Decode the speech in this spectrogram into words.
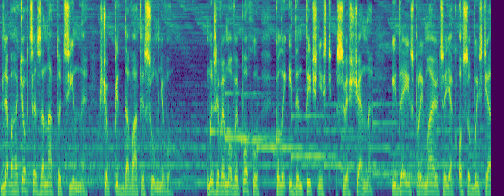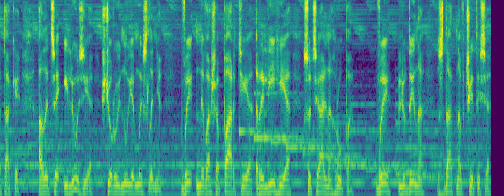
Для багатьох це занадто цінне, щоб піддавати сумніву. Ми живемо в епоху, коли ідентичність священна, ідеї сприймаються як особисті атаки, але це ілюзія, що руйнує мислення. Ви не ваша партія, релігія, соціальна група. Ви людина, здатна вчитися,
